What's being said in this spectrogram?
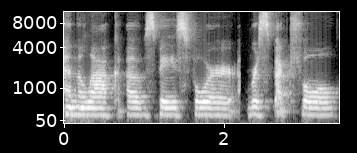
and the lack of space for respectful,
